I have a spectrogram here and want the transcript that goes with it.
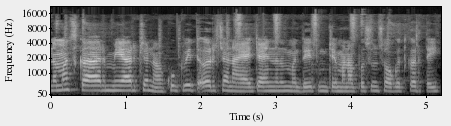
नमस्कार मी अर्चना कुक विथ अर्चना या चॅनलमध्ये तुमचे मनापासून स्वागत करते.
